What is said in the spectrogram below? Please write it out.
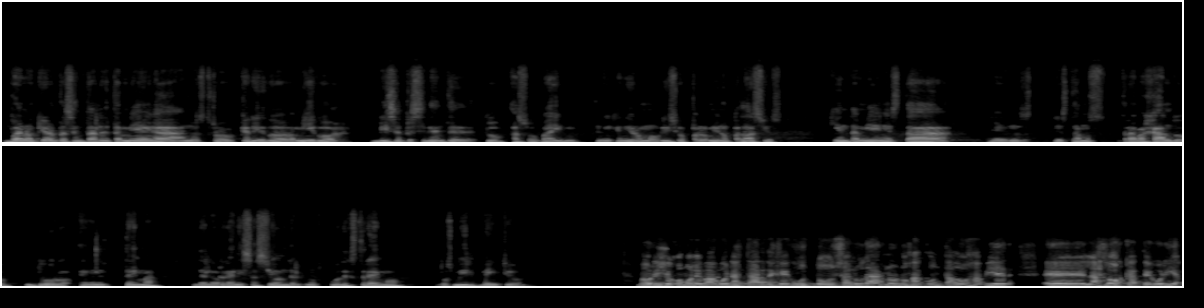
Bueno, quiero presentarle también a nuestro querido amigo vicepresidente del Club Asobay, el ingeniero Mauricio Palomino Palacios, quien también está, eh, estamos trabajando duro en el tema de la organización del NUTPUD Extremo 2021. Mauricio, ¿cómo le va? Buenas tardes, qué gusto saludarlo. Nos ha contado Javier eh, las dos categorías,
